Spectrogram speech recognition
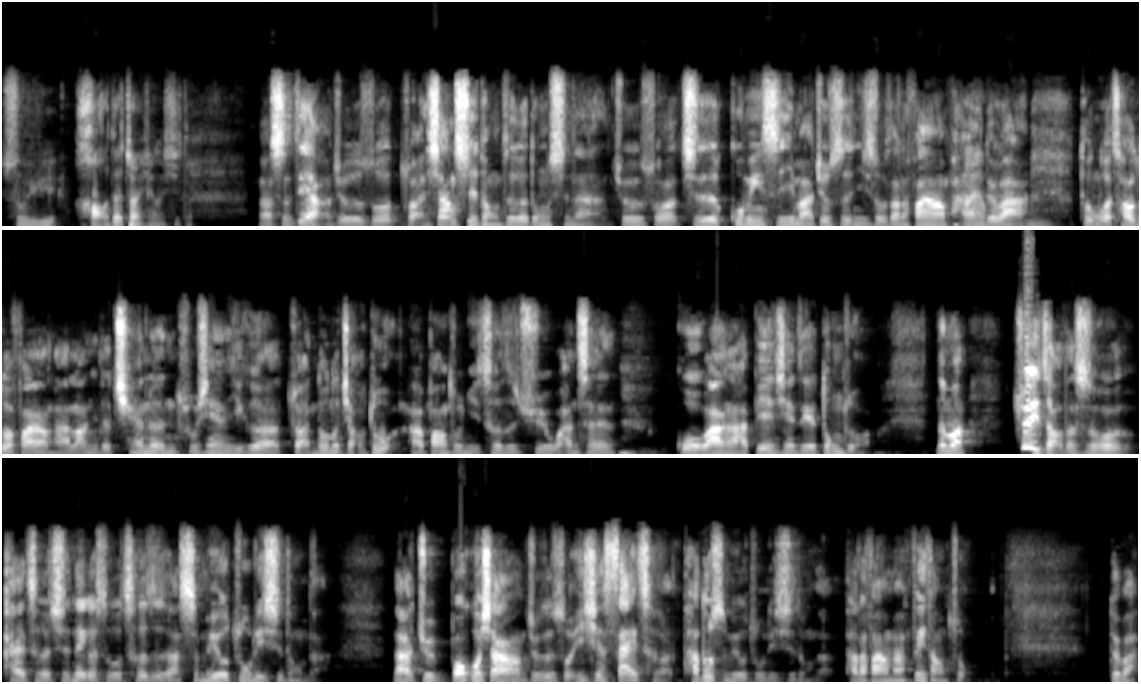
属于好的转向系统？啊，是这样，就是说转向系统这个东西呢，就是说其实顾名思义嘛，就是你手上的方向盘，对吧？通过操作方向盘，让你的前轮出现一个转动的角度，然后帮助你车子去完成过弯啊、变线这些动作。那么最早的时候开车，其实那个时候车子啊是没有助力系统的，那就包括像就是说一些赛车，它都是没有助力系统的，它的方向盘非常重，对吧？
